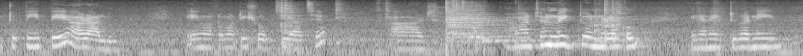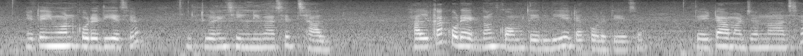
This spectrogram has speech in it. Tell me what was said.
একটু পেঁপে আর আলু। এই মোটামুটি সবজি আছে, আর আমার জন্য একটু অন্যরকম। এখানে একটুখানি এটা ইমন করে দিয়েছে, একটুখানি চিংড়ি মাছের ঝাল। হালকা করে একদম কম তেল দিয়ে এটা করে দিয়েছে। তো এটা আমার জন্য আছে,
